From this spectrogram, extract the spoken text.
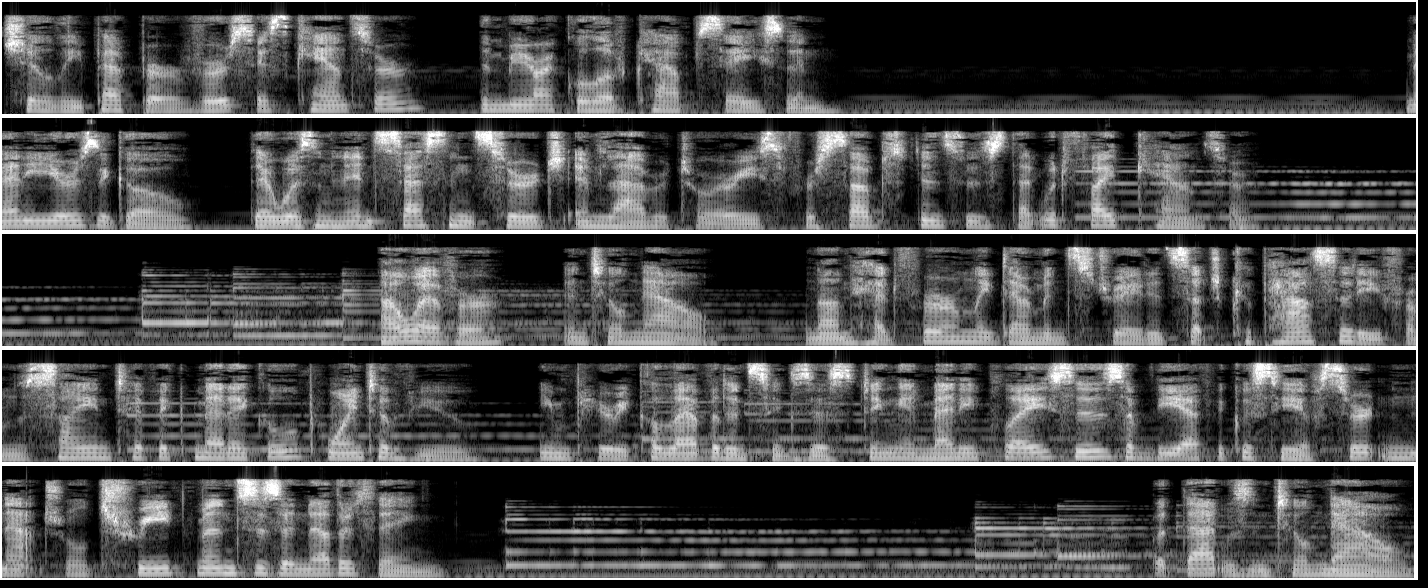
Chili pepper versus cancer, the miracle of capsaicin. Many years ago, there was an incessant search in laboratories for substances that would fight cancer. However, until now, none had firmly demonstrated such capacity from the scientific medical point of view. Empirical evidence existing in many places of the efficacy of certain natural treatments is another thing. But that was until now.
